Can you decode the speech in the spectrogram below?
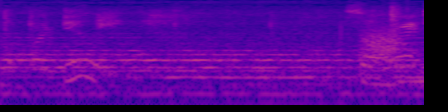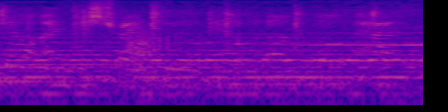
what we're doing. So right now I'm just trying to build um, a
